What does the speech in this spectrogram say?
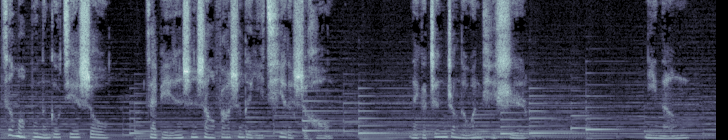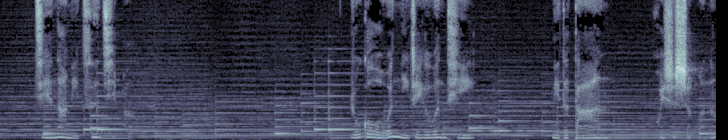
这么不能够接受在别人身上发生的一切的时候，那个真正的问题是：你能接纳你自己吗？如果我问你这个问题，你的答案会是什么呢？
